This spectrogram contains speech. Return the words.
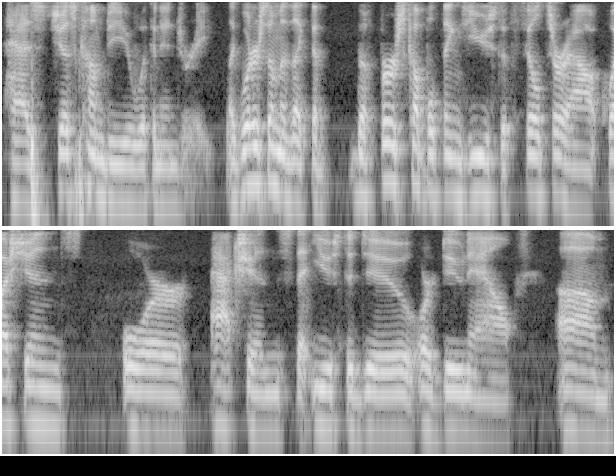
has just come to you with an injury? Like what are some of like the, the first couple things you use to filter out questions or actions that you used to do or do now. Um,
